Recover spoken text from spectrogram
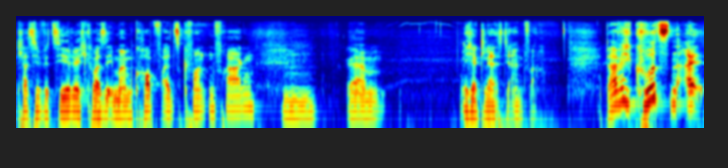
klassifiziere ich quasi in meinem Kopf als Quantenfragen. Ähm, ich erkläre es dir einfach. Darf ich kurz ein, Ei-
